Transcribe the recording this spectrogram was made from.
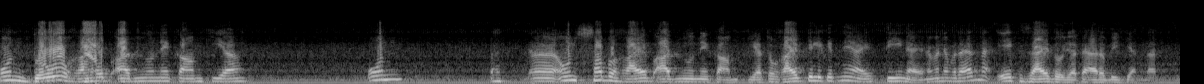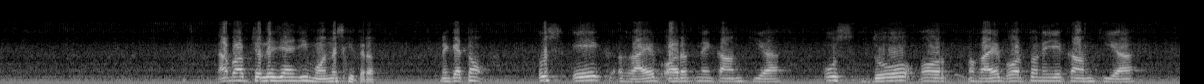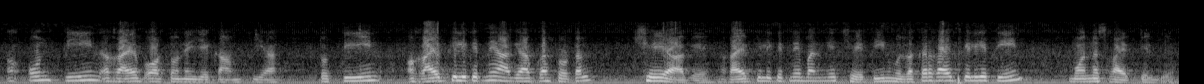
ان دو غائب آدمیوں نے کام کیا۔ ان ان سب غائب آدمیوں نے کام کیا۔ تو غائب کے لیے کتنے آئے؟ تین آئے۔ نا میں نے بتایا نا، ایک زائد ہو جاتا ہے عربی کے اندر۔ اب آپ چلے جائیں جی مونس کی طرف۔ میں کہتا ہوں، اس ایک غائب عورت نے کام کیا، اس دو اور غائب عورتوں نے یہ کام کیا، ان تین غائب عورتوں نے یہ کام کیا۔ تو تین غائب کے لیے کتنے آگے آپ کا ٹوٹل؟ چھ آگے۔ غائب کے لیے کتنے بن گئے؟ چھ۔ تین۔ مذکر غائب کے لیے تین۔ مونس غائب کے لیے۔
